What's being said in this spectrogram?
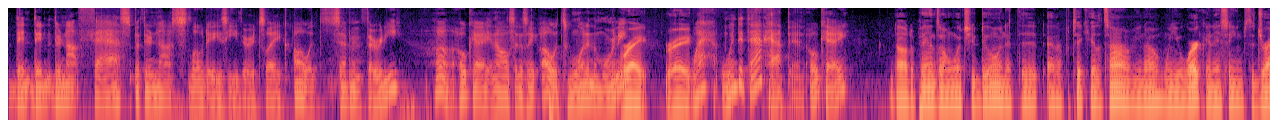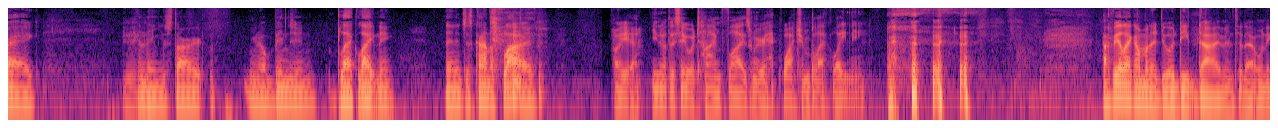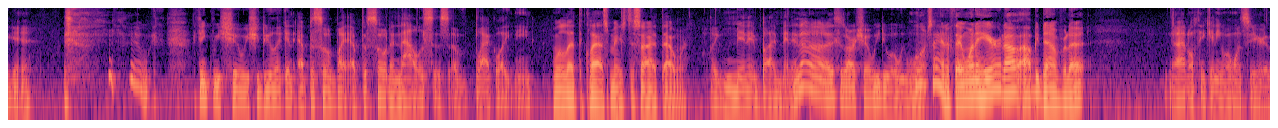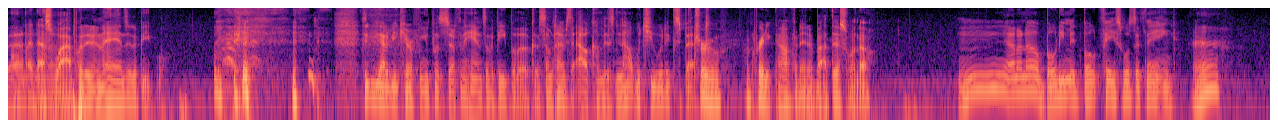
They they they're not fast, but they're not slow days either. It's like, oh, it's seven thirty, huh? Okay, and all of a sudden it's like, oh, it's one in the morning. Right, right. Wow, when did that happen? Okay. It all depends on what you're doing at the at a particular time. You know, when you're working, it seems to drag, and mm-hmm. then you start, you know, binging Black Lightning. Then it just kind of flies. Oh yeah, you know what they say where time flies when you're watching Black Lightning. I feel like I'm gonna do a deep dive into that one again. I think we should we should do like an episode by episode analysis of Black Lightning, We'll let the classmates decide that one. Like minute by minute. No, no, no this is our show. We do what we want. I'm saying if they want to hear it, I'll, I'll be down for that. I don't think anyone wants to hear that. And that's why I put it in the hands of the people. You got to be careful when you put stuff in the hands of the people, though, because sometimes the outcome is not what you would expect. True. I'm pretty confident about this one though. Mm, I don't know. Boaty McBoatface was a thing. Yeah.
